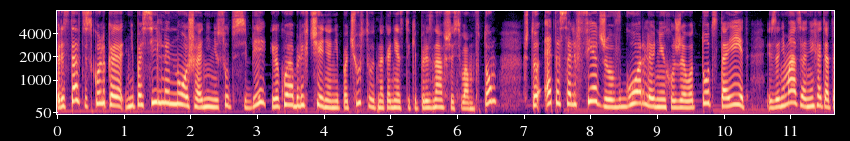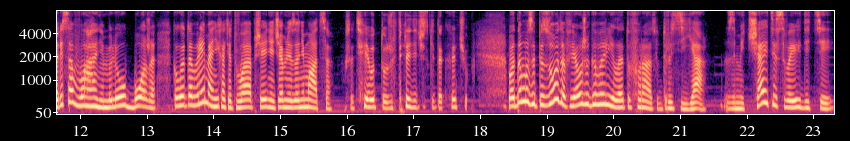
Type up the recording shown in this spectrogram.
Представьте, сколько непосильной ноши они несут в себе и какое облегчение они почувствуют, наконец-таки признавшись вам в том, что это сольфеджио в горле у них уже вот тут стоит, и заниматься они хотят рисованием или, о боже, какое-то время они хотят вообще ничем не заниматься. Кстати, я вот тоже периодически так хочу. В одном из эпизодов я уже говорила эту фразу «Друзья, Замечайте своих детей.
